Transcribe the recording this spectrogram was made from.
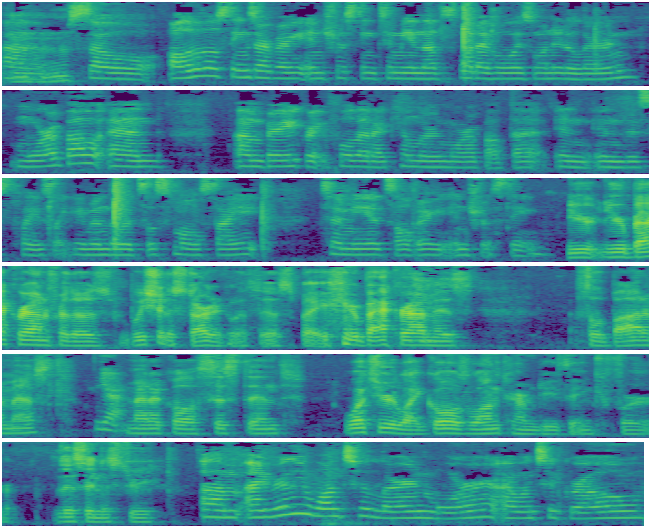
Um, So all of those things are very interesting to me, and that's what I've always wanted to learn more about. And I'm very grateful that I can learn more about that in in this place. Like even though it's a small site, to me it's all very interesting. your your background for those we should have started with this but your background is phlebotomist Yeah. medical assistant what's your like goals long term do you think for this industry Um, I really want to learn more. I want to grow.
